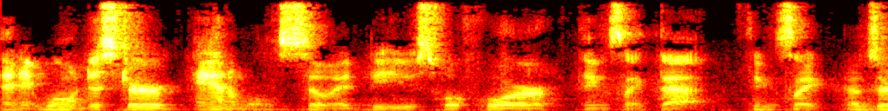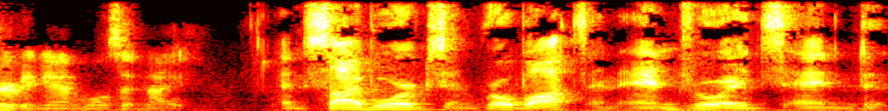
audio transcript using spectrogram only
and it won't disturb animals. So it'd be useful for things like that. Things like observing animals at night. And cyborgs and robots and androids and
